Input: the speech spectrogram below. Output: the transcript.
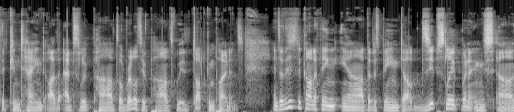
that contained either absolute paths or relative paths with dot components. And so this is the kind of thing uh, that has been dubbed zip slip when it's uh,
